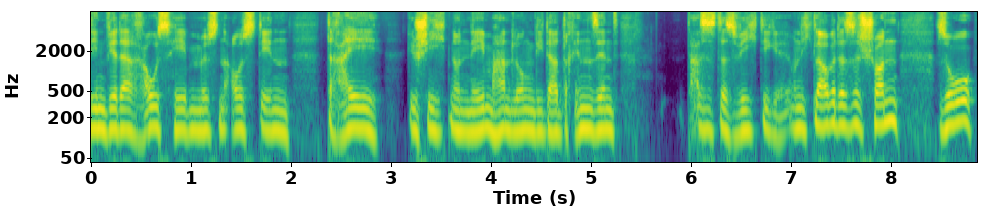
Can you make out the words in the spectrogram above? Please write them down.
den wir da rausheben müssen aus den drei Geschichten und Nebenhandlungen, die da drin sind. Das ist das Wichtige. Und ich glaube, das ist schon so,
